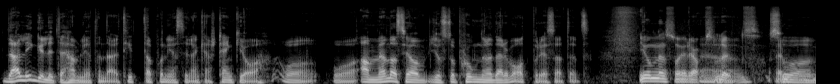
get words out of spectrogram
Där ligger lite hemligheten där, titta på nedsidan kanske, tänker jag, och, och använda sig av just optioner och derivat på det sättet. Jo, men så är det absolut. Så,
